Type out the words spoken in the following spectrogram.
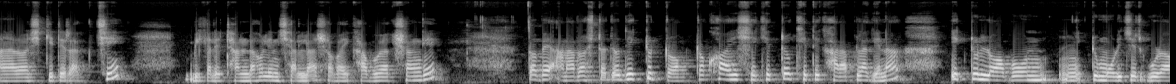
আনারস কেটে রাখছি। বিকালে ঠান্ডা হলে ইনশাল্লাহ সবাই খাব একসঙ্গে। তবে আনারসটা যদি একটু টক টক হয়, সেক্ষেত্রেও খেতে খারাপ লাগে না। একটু লবণ, একটু মরিচের গুঁড়া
